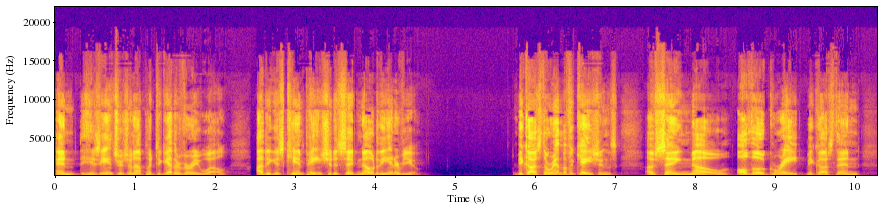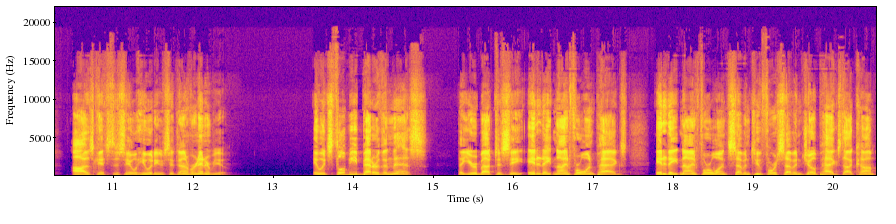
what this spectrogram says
and his answers are not put together very well. I think his campaign should have said no to the interview because the ramifications of saying no, although great, because then Oz gets to say, well, he wouldn't even sit down for an interview. It would still be better than this that you're about to see. 888-941-PAGS, 888-941-7247, joepags.com.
